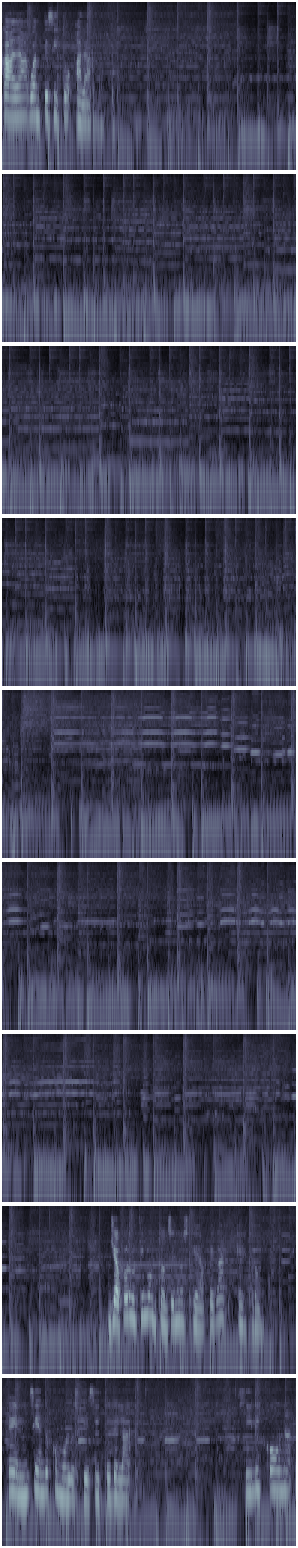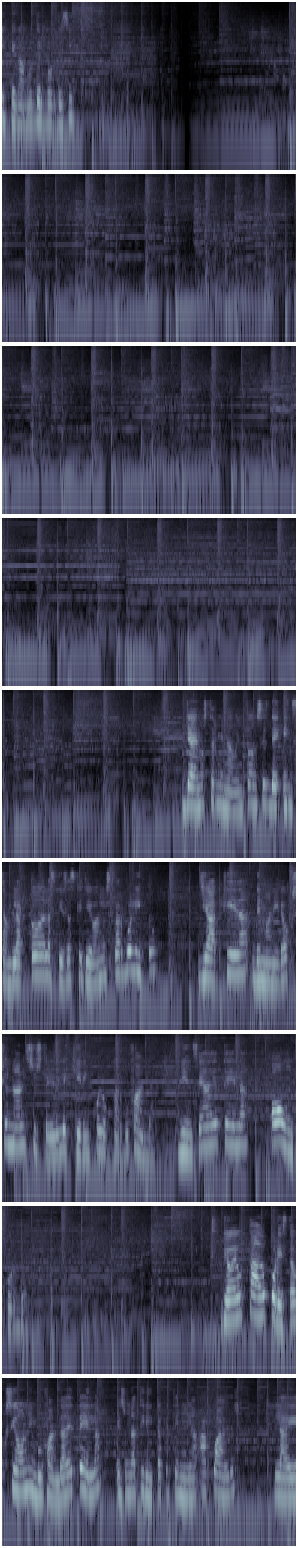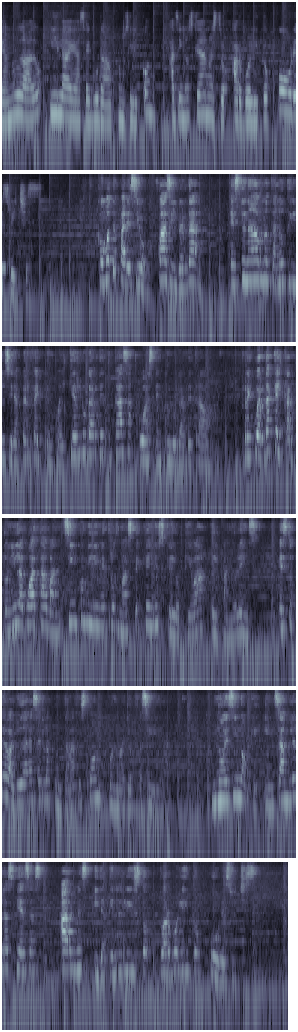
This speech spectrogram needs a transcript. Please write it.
cada guantecito al árbol. Ya por último entonces nos queda pegar el tronco, que vienen siendo como los piecitos del árbol. Silicona y pegamos del bordecito. Ya hemos terminado entonces de ensamblar todas las piezas que lleva nuestro arbolito. Ya queda de manera opcional si ustedes le quieren colocar bufanda, bien sea de tela o un cordón. Yo he optado por esta opción en bufanda de tela, es una tirita que tenía a cuadros, la he anudado y la he asegurado con silicona. Así nos queda nuestro arbolito cubre switches. ¿Cómo te pareció? Fácil, ¿verdad? Es que un adorno tan útil lucirá perfecto en cualquier lugar de tu casa o hasta en tu lugar de trabajo. Recuerda que el cartón y la guata van 5 milímetros más pequeños que lo que va el paño lens. Esto te va a ayudar a hacer la puntada festón con mayor facilidad. No es sino que ensamble las piezas, armes y ya tienes listo tu arbolito cubre switches.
